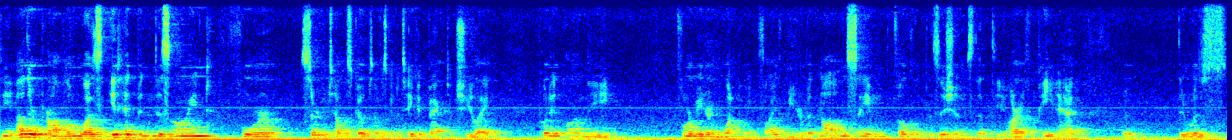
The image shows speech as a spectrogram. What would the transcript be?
The other problem was it had been designed for certain telescopes. I was going to take it back to Chile, put it on the 4 meter and 1.5 meter, but not on the same focal positions that the RFP had. There was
